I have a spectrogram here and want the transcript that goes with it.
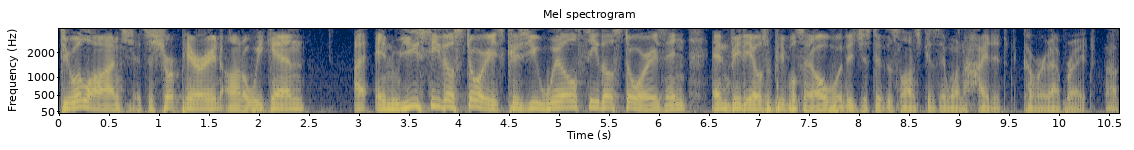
do a launch, it's a short period on a weekend, I, and you see those stories because you will see those stories and and videos where people say, "Oh, well, they just did this launch because they want to hide it, cover it up." Right? Uh,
